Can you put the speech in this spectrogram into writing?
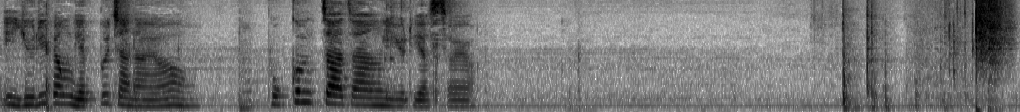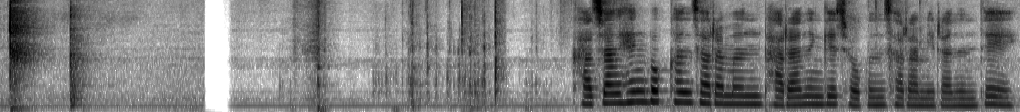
이 유리병 예쁘잖아요. 볶음짜장 유리였어요. 가장 행복한 사람은 바라는 게 적은 사람이라는데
